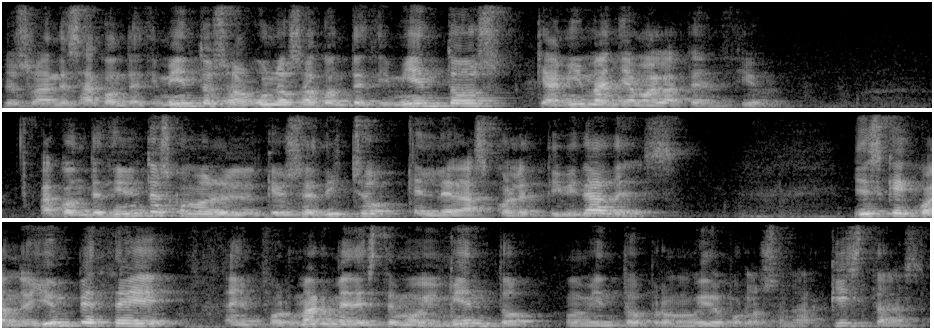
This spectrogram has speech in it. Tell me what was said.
los grandes acontecimientos, algunos acontecimientos que a mí me han llamado la atención. Acontecimientos como el que os he dicho, el de las colectividades, y es que cuando yo empecé a informarme de este movimiento, movimiento promovido por los anarquistas,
